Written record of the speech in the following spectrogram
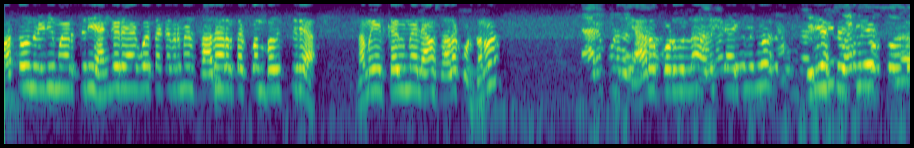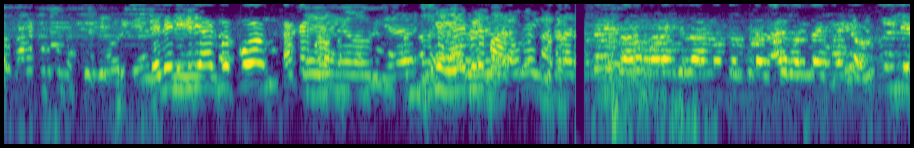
ಮತ್ತೊಂದು ರೆಡಿ ಮಾಡ್ತೀರಿ ಹೆಂಗಾರಿ ಆಗುವ ತಕ್ಕದ್ರ ಮೇಲೆ ಸಾಲ ತಕ್ಕೊಂಡ್ ಬದುಕ್ತೀರಿ? ನಮಗೇನು ಕವಿ ಮೇಲೆ ಯಾವ ಸಾಲ ಕೊಡ್ತಾನೋ? ಯಾರು ಕೊಡುದಿಲ್ಲ. ಅದಕ್ಕಾಗಿ ಇದು ಸೀರಿಯಸ್ ಬೆಲೆ ನಿಗದಿ ಆಗ್ಬೇಕು ಕಾರ್ಖಾನೆ ಕಾರ್ಖಾನೆ ಪ್ರಾರಂಭ ಮಾಡಂಗಿಲ್ಲ ಅನ್ನುವಂಥದ್ದು ಕೂಡ ನಾಳೆ ಒತ್ತಾಯ ಮಾಡಿ ಅವ್ರಿಗೂ ಇಲ್ಲಿ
